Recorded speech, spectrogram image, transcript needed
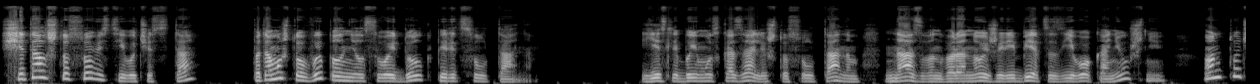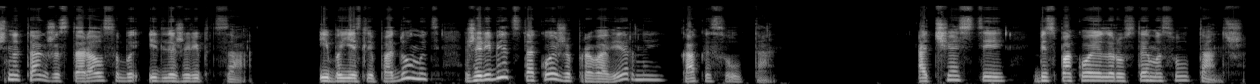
Считал, что совесть его чиста, потому что выполнил свой долг перед султаном. Если бы ему сказали, что султаном назван вороной жеребец из его конюшни, он точно так же старался бы и для жеребца, ибо, если подумать, жеребец такой же правоверный, как и султан. Отчасти беспокоила Рустема султанша,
